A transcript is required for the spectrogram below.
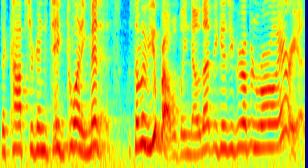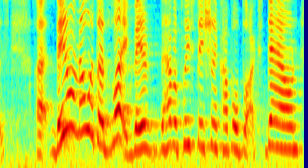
the cops are going to take 20 minutes. Some of you probably know that because you grew up in rural areas. Uh, they don't know what that's like. They have a police station a couple blocks down.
